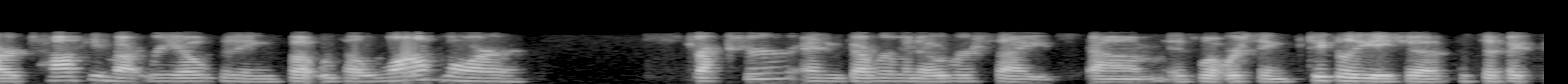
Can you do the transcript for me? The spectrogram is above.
are talking about reopening but with a lot more structure and government oversight um, is what we're seeing, particularly Asia Pacific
